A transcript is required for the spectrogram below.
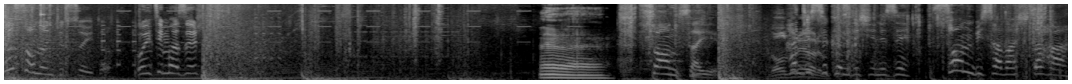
Bu sonuncusuydu. Ultim hazır. Evet. Son sayı. Hadi Dolduruyorum. sıkın dişinizi. Son bir savaş daha.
